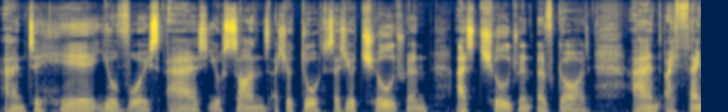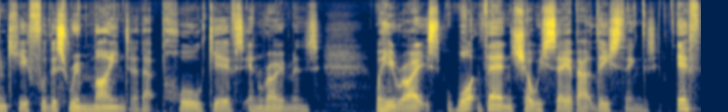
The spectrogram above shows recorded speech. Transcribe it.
and to hear your voice as your sons, as your daughters, as your children, as children of God. And I thank you for this reminder that Paul gives in Romans, where he writes, What then shall we say about these things? If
